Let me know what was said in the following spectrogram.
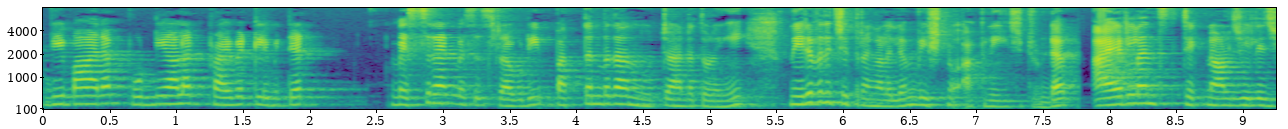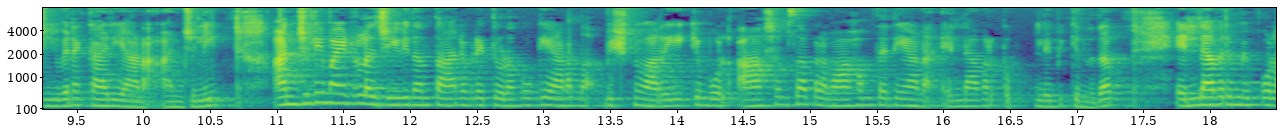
Vimanam Punyalan private limited Mr and Mrs rowdy Pathonpatham Noottandu തുടങ്ങി നിരവധി ചിത്രങ്ങളിലും വിഷ്ണു അഭിനയിച്ചിട്ടുണ്ട്. അയർലൻഡ് ടെക്നോളജിയിലെ ജീവനക്കാരിയാണ് അഞ്ജലി. അഞ്ജലിയുമായിട്ടുള്ള ജീവിതം താനിവിടെ തുടങ്ങുകയാണെന്ന് വിഷ്ണു അറിയിക്കുമ്പോൾ ആശംസാ പ്രവാഹം തന്നെയാണ് എല്ലാവർക്കും ലഭിക്കുന്നത്. എല്ലാവരും ഇപ്പോൾ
